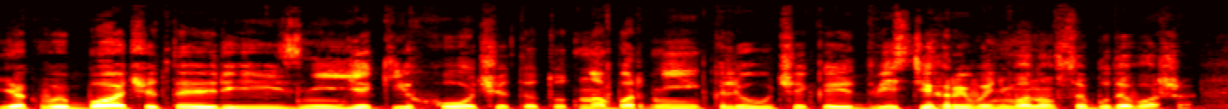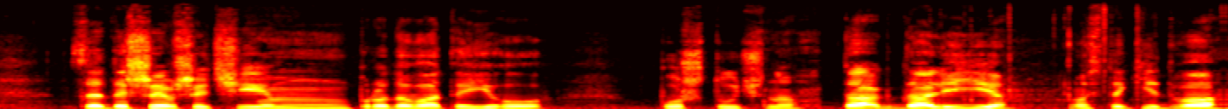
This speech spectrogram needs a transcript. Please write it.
як ви бачите, різні, які хочете. Тут наборні ключики. 200 гривень, воно все буде ваше. Це дешевше, чим продавати його поштучно. Так, далі є ось такі два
